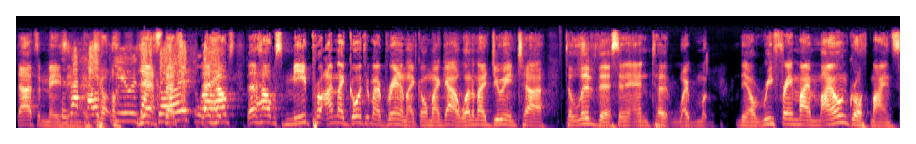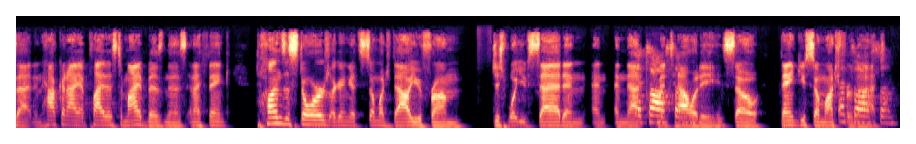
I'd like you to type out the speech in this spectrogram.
that's amazing. Does that help you? Is yes, that, like, that helps. That helps me. I'm like going through my brain. I'm like, oh my god, what am I doing to to live this and, and to like you know reframe my my own growth mindset and how can I apply this to my business? And I think tons of stores are going to get so much value from just what you've said and and, and that That's mentality. Awesome. So thank you so much That's for that. Awesome.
